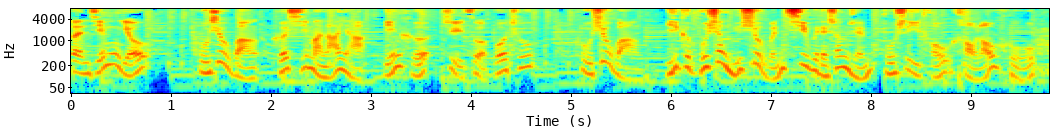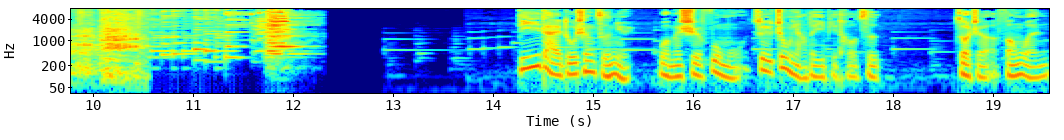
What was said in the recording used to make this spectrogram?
本节目由虎嗅网和喜马拉雅联合制作播出。虎嗅网：一个不善于嗅闻气味的商人，不是一头好老虎。第一代独生子女，我们是父母最重要的一笔投资。作者冯文，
